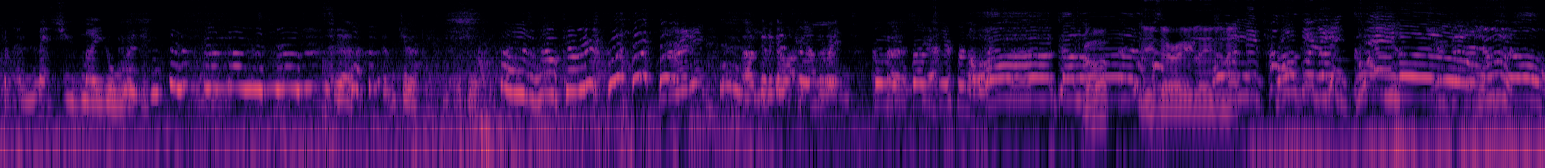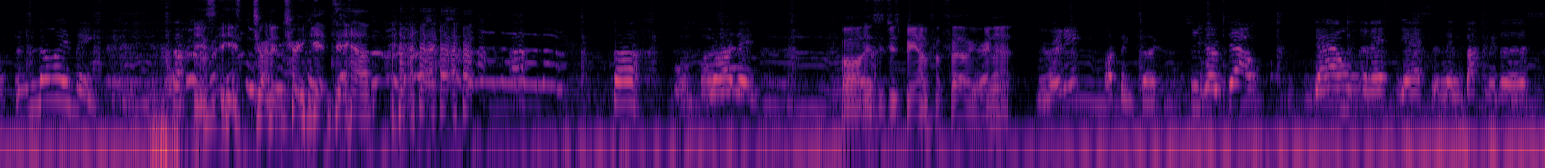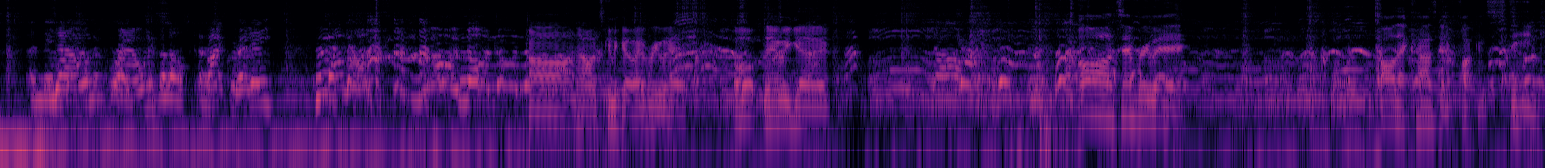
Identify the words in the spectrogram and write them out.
A mess you've made already. It's gone down. Yeah, little jerky. Little jerky. Oh, there's milk everywhere. You ready? I'm going to go It's up the other end. Gonna first, very yeah? different. Oh, come on! Oh, he's already losing Hold it. it properly, You're Guido! Oh, blimey. He's, he's trying to drink it down. Ah, right then. oh, this is just bound for failure, isn't it? You ready? I think so. So you go down, Down and S, yes, and then back reverse, and then down, down, and brake round, at the last curve. back Ready? no, no, no, no. Oh, no, it's going to go everywhere. Oh, there we go. Oh, it's everywhere. Oh, that car's going to fucking stink.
